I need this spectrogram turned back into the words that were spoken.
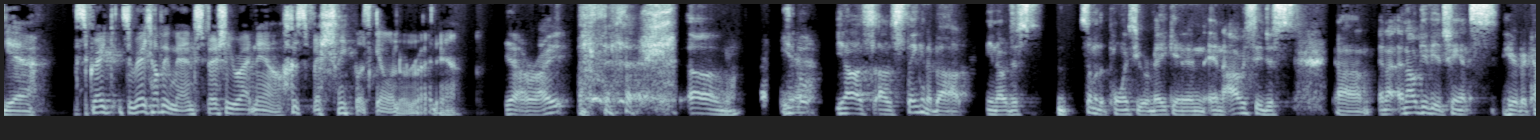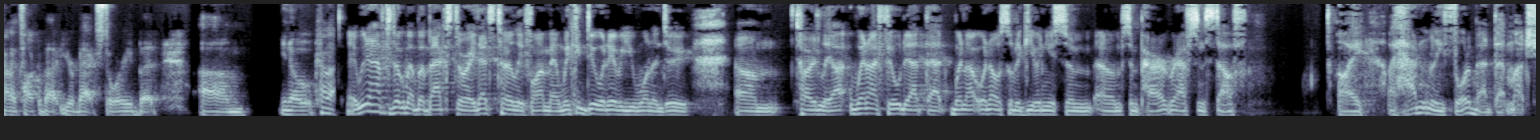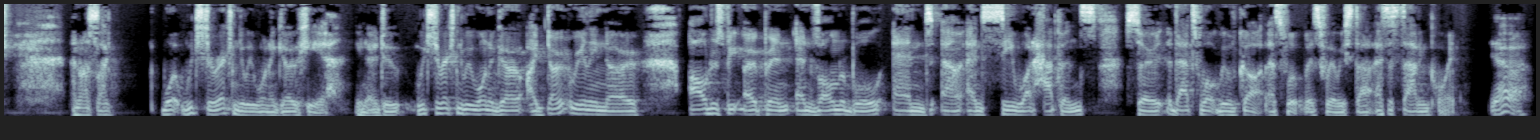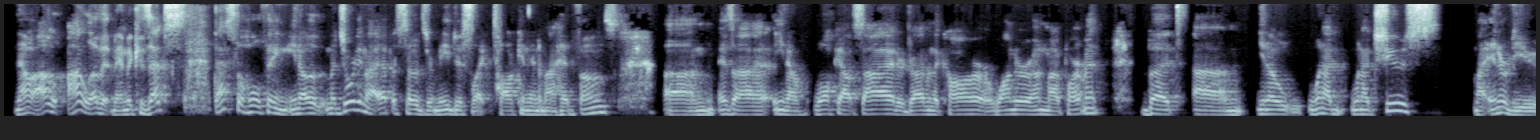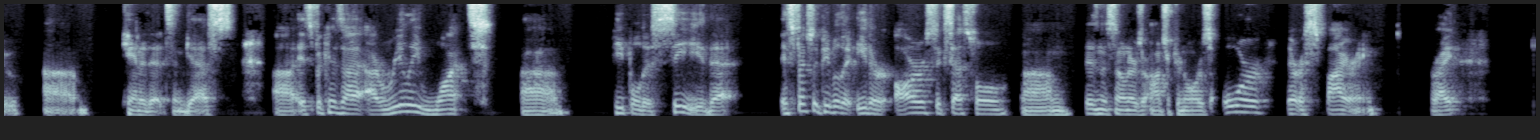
yeah, it's a great, it's a great topic, man. Especially right now, especially what's going on right now. Yeah, right. um, you yeah. know, you know, I was, I was, thinking about you know just some of the points you were making, and and obviously just um, and I, and I'll give you a chance here to kind of talk about your backstory, but um, you know, kind of. Yeah, we don't have to talk about my backstory. That's totally fine, man. We can do whatever you want to do. Um, totally. I, when I filled out that, when I when I was sort of giving you some um, some paragraphs and stuff, I I hadn't really thought about that much, and I was like, what, which direction do we want to go here? You know, do, which direction do we want to go? I don't really know. I'll just be open and vulnerable and, uh, and see what happens. So that's what we've got. That's what, that's where we start. That's a starting point. Yeah. No, I I love it, man, because that's that's the whole thing. You know, majority of my episodes are me just like talking into my headphones um, as I, you know, walk outside or drive in the car or wander around my apartment. But um, you know, when I when I choose my interview um, candidates and guests, uh, it's because I, I really want uh, people to see that especially people that either are successful um, business owners or entrepreneurs or they're aspiring right?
